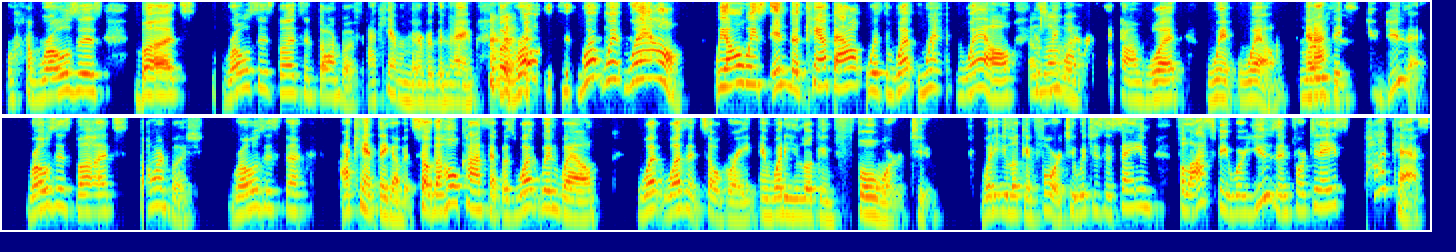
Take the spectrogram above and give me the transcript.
roses, buds, roses, buds, and thorn thornbush. I can't remember the name, but roses what went well. We always end the camp out with what went well because we want to reflect on what went well. Roses. And I think you do that. Roses, buds, thornbush. Roses, the I can't think of it. So the whole concept was what went well what wasn't so great and what are you looking forward to? What are you looking forward to? Which is the same philosophy we're using for today's podcast.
